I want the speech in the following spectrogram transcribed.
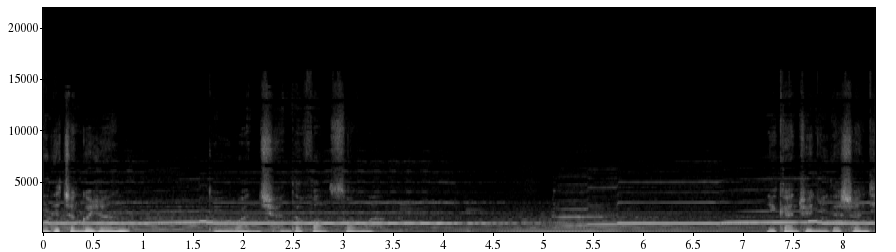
你的整个人都完全的放松了，你感觉你的身体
